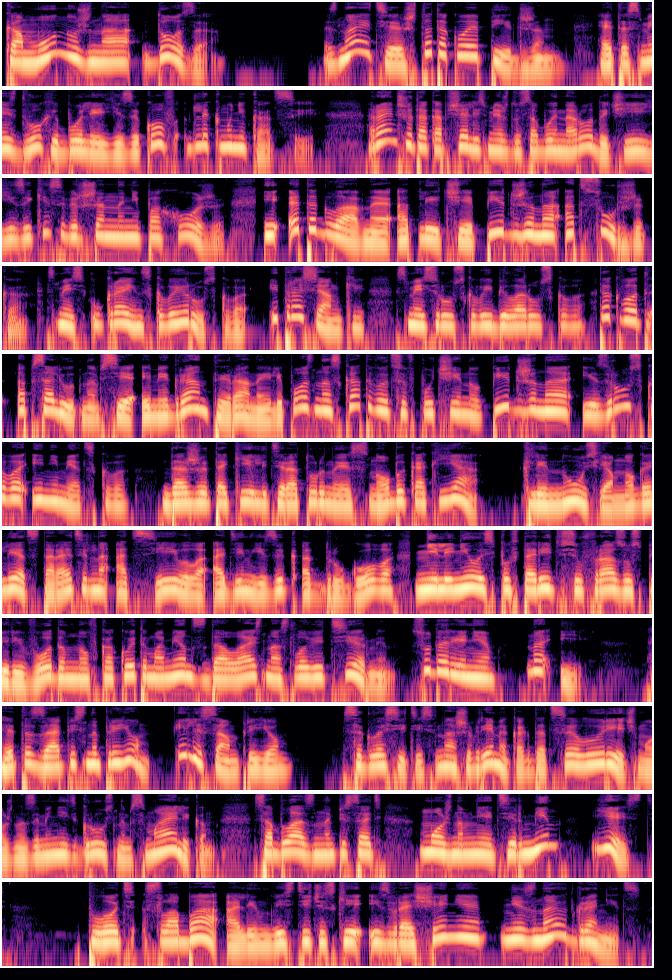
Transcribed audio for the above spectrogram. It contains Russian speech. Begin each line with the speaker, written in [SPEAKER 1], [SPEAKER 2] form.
[SPEAKER 1] Кому нужна доза? Знаете, что такое пиджин? Это смесь двух и более языков для коммуникации. Раньше так общались между собой народы, чьи языки совершенно не похожи. И это главное отличие пиджина от суржика, смесь украинского и русского, и тросянки, смесь русского и белорусского. Так вот, абсолютно все эмигранты рано или поздно скатываются в пучину пиджина из русского и немецкого. Даже такие литературные снобы, как я — Клянусь, я много лет старательно отсеивала один язык от другого, не ленилась повторить всю фразу с переводом, но в какой-то момент сдалась на слове термин с ударением на «и». Это запись на прием или сам прием. Согласитесь, в наше время, когда целую речь можно заменить грустным смайликом, соблазн написать «можно мне Termin» есть. Плоть слаба, а лингвистические извращения не знают границ.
